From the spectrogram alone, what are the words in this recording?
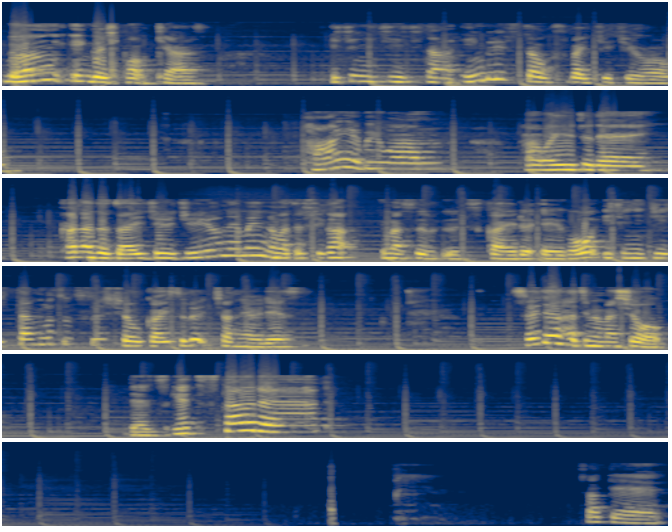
Learn English Podcast 一日一単 English Talks by Chichiro Hi everyone! How are you today? カナダ在住14年目の私が今すぐ使える英語を一日一単語ずつ紹介するチャンネルです。それでは始めましょう。Let's get started! さて、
